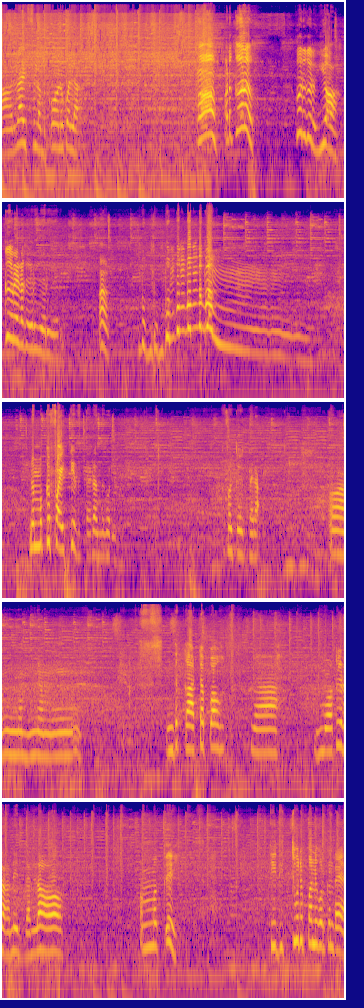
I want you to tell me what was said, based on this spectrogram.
ആ ലൈഫിൽ നമുക്ക് ഓനെ കൊല്ലാം. ആ അവിടെ കേറ്. കേറ് കേറ്. യാ കേറിയട കേറി കേറി കേറി. ആ. നമുക്ക് ഫൈറ്റ് ചെയ്ത് തരാം എന്ന് പറയും ഫൈറ്റ് ചെയ്ത് തരാം. എന്ത് കാട്ടപ്പോ? ഇടാൻ ഇതല്ലോ. നമ്മക്ക് തിരിച്ചൊരു പണി കൊടുക്കണ്ടേ?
